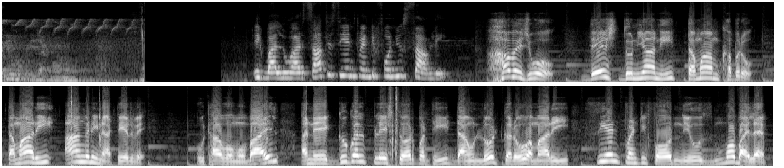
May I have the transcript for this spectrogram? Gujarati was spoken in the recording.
ઇકબાલ લુહાર સાથે CN twenty four news Savli. હવે જુઓ દેશ દુનિયાની તમામ ખબરો તમારી આંગળીના ટેરવે. ઉઠાવો મોબાઈલ અને ગૂગલ પ્લે સ્ટોર પરથી ડાઉનલોડ કરો અમારી CN twenty four news mobile app.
